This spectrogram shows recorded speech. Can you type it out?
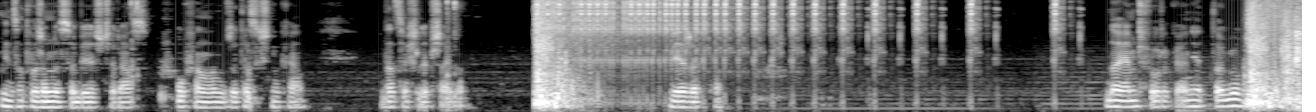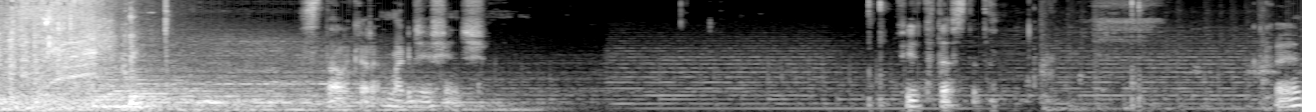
Więc otworzymy sobie jeszcze raz. Ufam, że ta skrzynka da coś lepszego. Wierzę w to. Daję czwórkę, nie to gówno. Stalker, Mag 10. Field tested. Okej.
